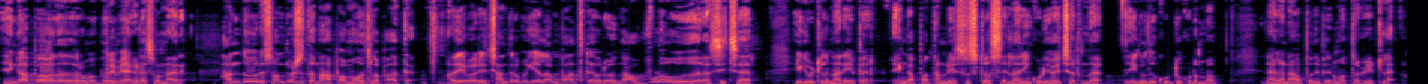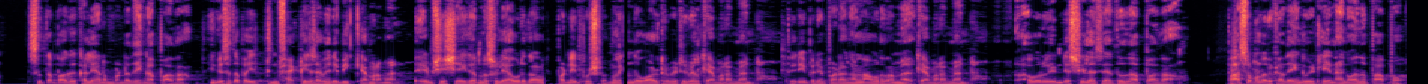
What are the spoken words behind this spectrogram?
எங்கள் அப்பா வந்து அதை ரொம்ப பெருமையாக கிட்ட சொன்னார். அந்த ஒரு சந்தோஷத்தை நான் அப்பா முகத்தில் பார்த்தேன். அதே மாதிரி சந்திரமுகி எல்லாம் பார்த்துட்டு அவர் வந்து அவ்வளவு ரசித்தார் எங்கள் வீட்டில் நிறைய பேர். எங்கள் அப்பா தன்னுடைய சிஸ்டர்ஸ் எல்லாரையும் கூடி வச்சுருந்தார். எங்களது கூட்டு குடும்பம். நாங்கள் நாற்பது பேர் மொத்தம் வீட்டில். சித்தப்பாவுக்கு கல்யாணம் பண்ணது எங்கள் அப்பா தான். எங்கள் சித்தப்பா in fact is a very big cameraman M C சேகர்னு சொல்லி அவர் தான் பன்னீர் புஷ்பங்கள் வந்து வால்டர் வெற்றிவேல் கேமராமேன் பெரிய பெரிய படங்கள்லாம் அவர் தான் கேமராமேன் அவர் இண்டஸ்ட்ரியில் சேர்த்தது அப்பா தான். பாசமலர் கதை எங்கள் வீட்லேயே நாங்கள் வந்து பார்ப்போம்.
